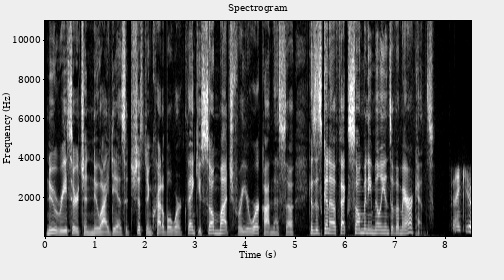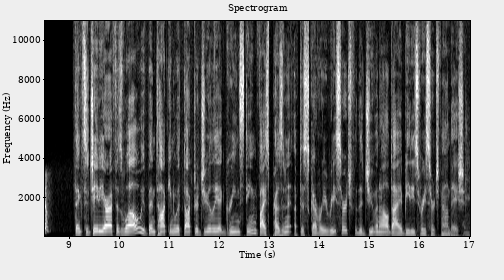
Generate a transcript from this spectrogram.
new research and new ideas. It's just incredible work. Thank you so much for your work on this, uh, so because it's going to affect so many millions of Americans. Thank you. Thanks to JDRF as well. We've been talking with Dr. Julia Greenstein, Vice President of Discovery Research for the Juvenile Diabetes Research Foundation.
